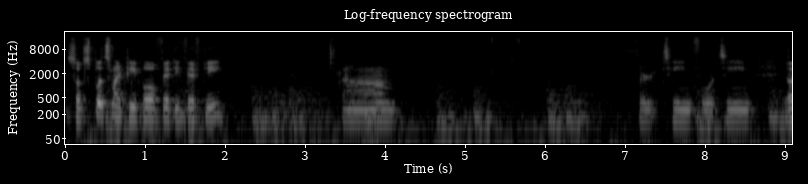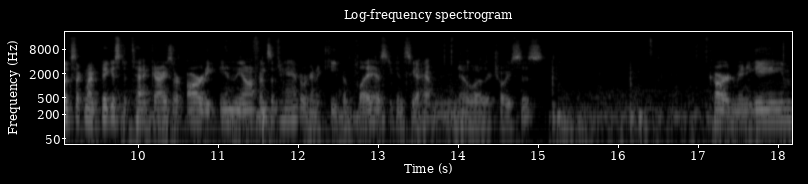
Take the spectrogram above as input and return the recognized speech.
So it splits my people 50 50. Um, 13, 14. It looks like my biggest attack guys are already in the offensive hand. We're going to keep in play. As you can see, I have no other choices. Card minigame.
